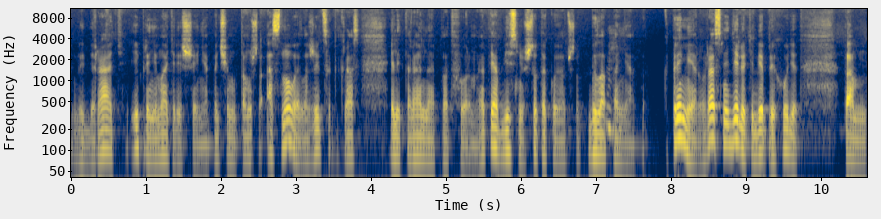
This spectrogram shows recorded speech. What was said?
выбирать и принимать решения. Почему? Потому что основой ложится как раз электоральная платформа. Это я объясню, что такое, вот, чтобы было понятно. К примеру, раз в неделю тебе приходит там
